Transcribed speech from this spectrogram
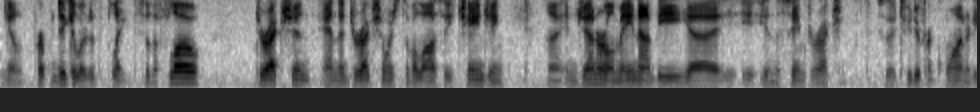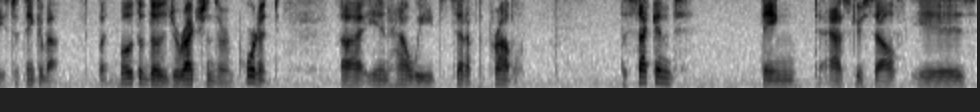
you know, perpendicular to the plate. So the flow direction and the direction in which the velocity changing uh, in general may not be uh, in the same direction. So they're two different quantities to think about. But both of those directions are important uh, in how we set up the problem. The second thing to ask yourself is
